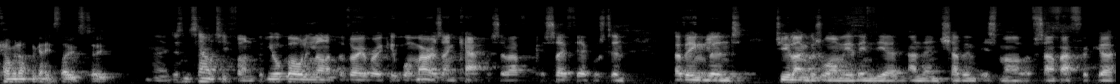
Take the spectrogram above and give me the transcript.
coming up against those two. No, it doesn't sound too fun, but your bowling lineup are very, very good. Well, Marizanne Kapp of South Africa, Sophie Ecclestone of England, Jhulan Goswami of India, and then Shabnim Ismail of South Africa.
